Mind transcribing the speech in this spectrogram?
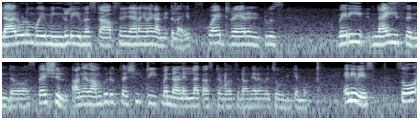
എല്ലാവരോടും പോയി മിങ്കിൾ ചെയ്യുന്ന സ്റ്റാഫ്സിനെ ഞാൻ അങ്ങനെ കണ്ടിട്ടില്ല it's quite rare and it was very nice and special അങ്ങനെ നമുക്കൊരു സ്പെഷ്യൽ ട്രീറ്റ്മെന്റ് ആണ് എല്ലാ കസ്റ്റമേഴ്സിനും അങ്ങനെ ചോദിക്കുമ്പോൾ എനിവേസ് സോ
